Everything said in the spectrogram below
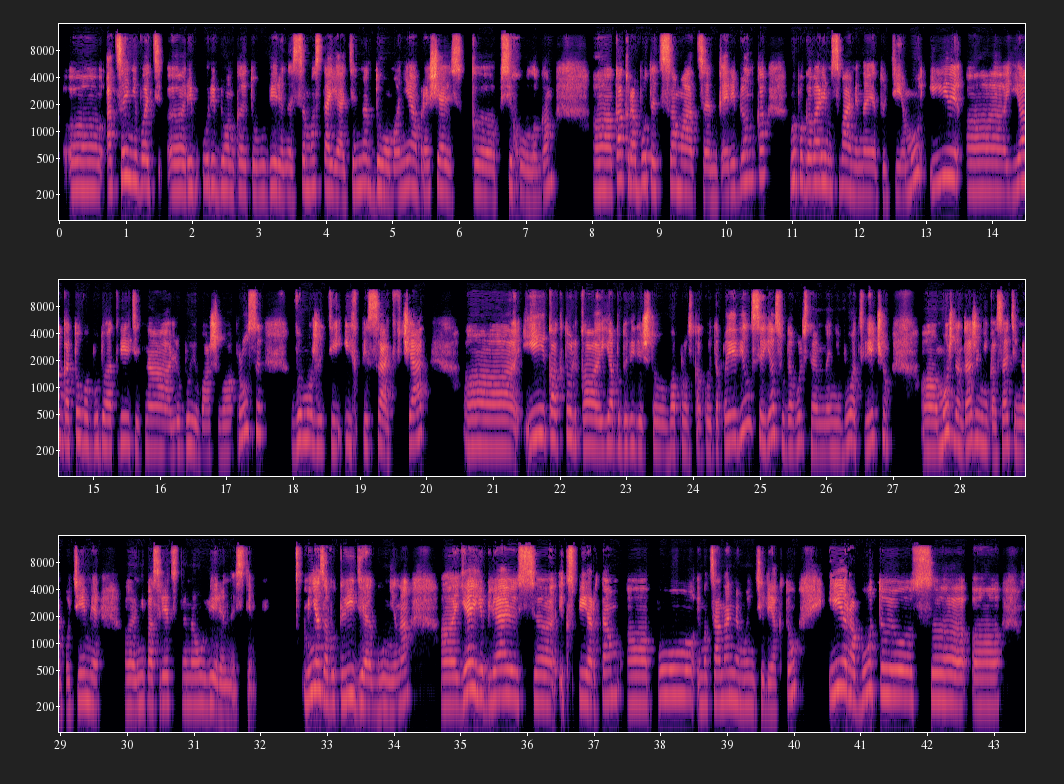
оценивать э, у ребенка эту уверенность самостоятельно, дома, не обращаясь к психологам, а, как работать с самооценкой ребенка. Мы поговорим с вами на эту тему, и а, я готова буду ответить на любые ваши вопросы. Вы можете их писать в чат. А, и как только я буду видеть, что вопрос какой-то появился, я с удовольствием на него отвечу. А, можно даже не касательно по теме а, непосредственно уверенности. Меня зовут Лидия Гунина. Я являюсь э, экспертом по эмоциональному интеллекту и работаю с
